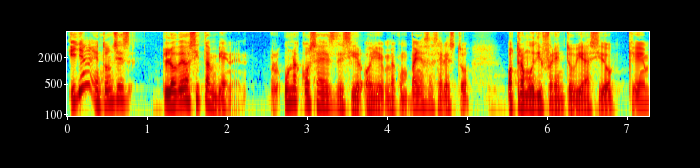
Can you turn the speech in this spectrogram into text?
Y ya, entonces lo veo así también. Una cosa es decir, oye, ¿me acompañas a hacer esto? Otra muy diferente hubiera sido que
